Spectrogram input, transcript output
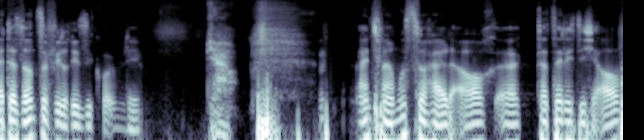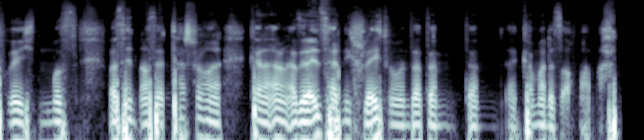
der hat ja sonst so viel Risiko im Leben. Ja. Manchmal musst du halt auch äh, tatsächlich dich aufrichten, musst was hinten aus der Tasche holen, keine Ahnung. Also da ist halt nicht schlecht, wenn man sagt, dann, dann kann man das auch mal machen.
